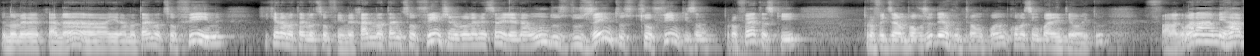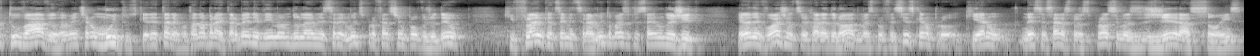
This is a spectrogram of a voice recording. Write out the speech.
o nome era Caná, Iramatai Matzofim. O que, que era Matai Matzofim? Echad Matai Matzofim, tinha no problema Israel, era um dos 200 Tzofim, que são profetas que profetizaram o povo judeu. Então, como assim 48? Fala Gamara, Mihav, Tuvável, realmente eram muitos. Que detalhe, contar na Braita, Arbenevim, Amdulah, Israel, muitos profetas tinham um povo judeu que flaim que Israel, muito mais do que saíram do Egito. Era nevoagem de mas profecias que eram, que eram necessárias para as próximas gerações,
